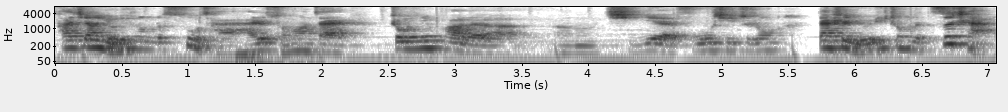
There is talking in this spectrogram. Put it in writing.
它将游戏中的素材还是存放在中心化的嗯企业服务器之中，但是游戏中的资产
